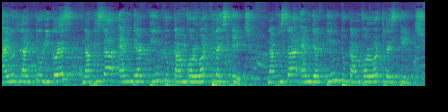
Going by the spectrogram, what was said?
I would like to request Nafisa and their team to come forward to the stage. Nafisa and their team to come forward to the stage.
